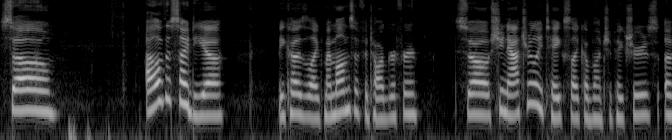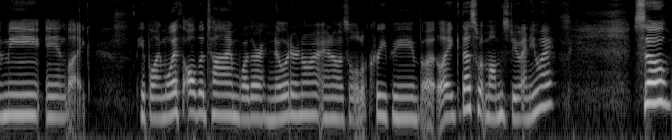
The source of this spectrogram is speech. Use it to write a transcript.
So, I love this idea because, like, my mom's a photographer. So, she naturally takes, like, a bunch of pictures of me and, like, people I'm with all the time, whether I know it or not. I know it's a little creepy, but, like, that's what moms do anyway. So,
